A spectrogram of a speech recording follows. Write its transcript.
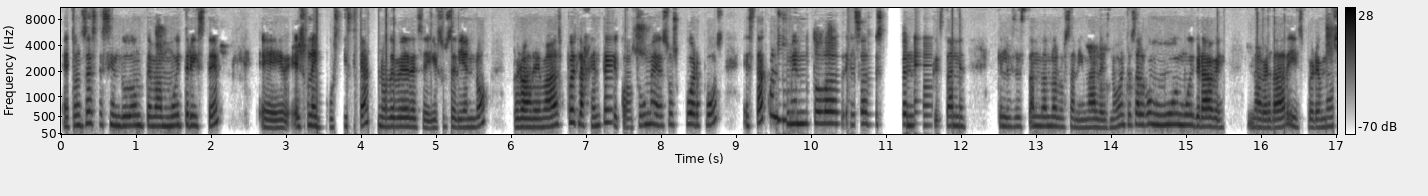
Entonces es sin duda un tema muy triste, eh, es una injusticia, no debe de seguir sucediendo, pero además, pues la gente que consume esos cuerpos está consumiendo todas esas que están que les están dando a los animales, ¿no? Entonces algo muy muy grave, la verdad, y esperemos,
